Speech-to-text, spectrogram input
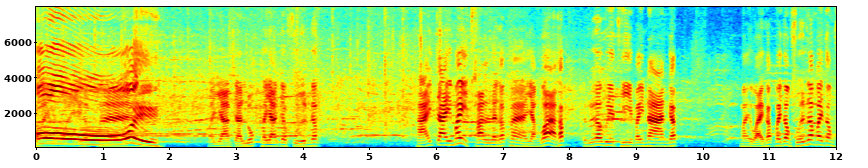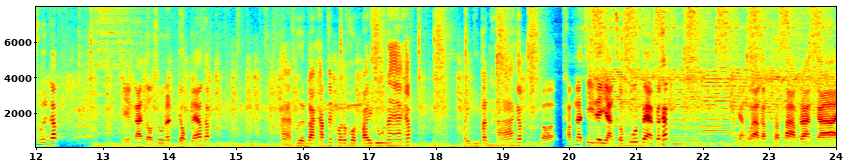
โอ้ยพยายามจะลุกพยายามจะฝืนครับ หายใจไม่ทันเลยครับแม่อย่างว่าครับ เรือเวทีไปนานครับ ไม่ไหวครับไม่ต้องฝืนครับไม่ต้องฝืนครับ เกมการต่อสู้นั้นจบแล้วครับแหม่เพื่อนรักครับเพชรมรกตไปดูแลครับ ไม่มีปัญหาครับ ก็ทำหน้าที่ได้อย่างสมบูรณ์แบบนะครับ อย่างว่าครับสภาพร่างกาย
